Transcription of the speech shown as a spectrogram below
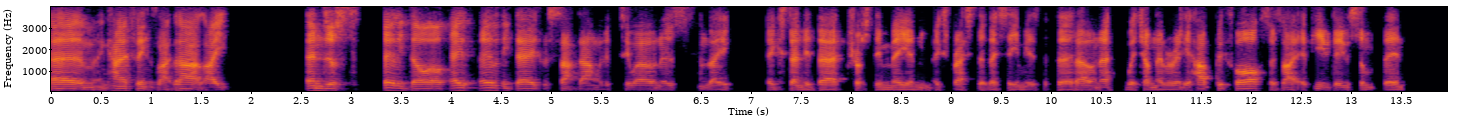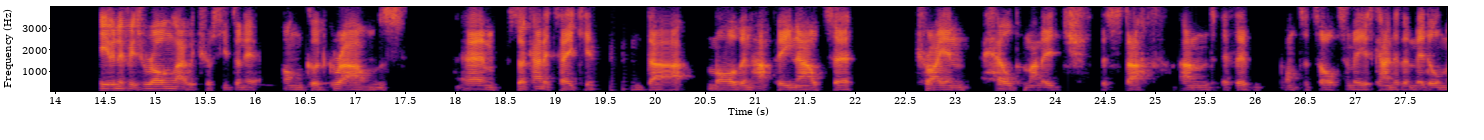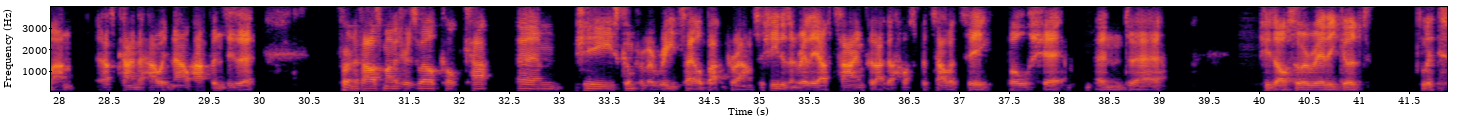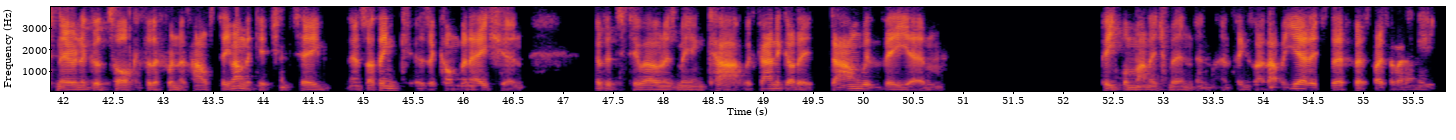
um, and kind of things like that. Like, and just early early days was sat down with the two owners, and they extended their trust in me and expressed that they see me as the third owner, which I've never really had before. So it's like if you do something, even if it's wrong, like we trust you've done it on good grounds. Um, so kind of taking that more than happy now to try and help manage the staff and if they want to talk to me as kind of a middleman. That's kind of how it now happens. Is a front of house manager as well called kat. Um, she's come from a retail background so she doesn't really have time for like the hospitality bullshit. And uh, she's also a really good listener and a good talker for the front of house team and the kitchen team and so i think as a combination of the two owners me and kat we've kind of got it down with the um, people management and, and things like that. But yeah, it's the first place I've had any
